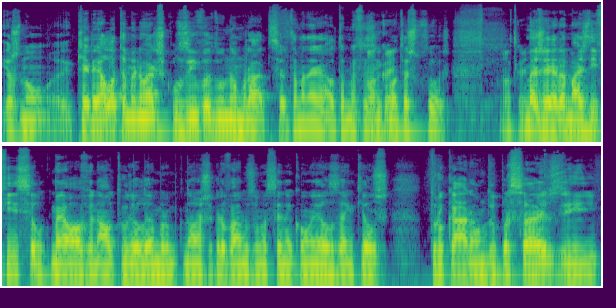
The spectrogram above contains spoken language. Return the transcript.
eles não, quer ela também não era exclusiva do namorado, de certa maneira. Ela também fazia Ok. com outras pessoas. Ok. Mas era mais difícil, como é óbvio. Na altura eu lembro-me que nós gravámos uma cena com eles em que eles trocaram de parceiros e.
